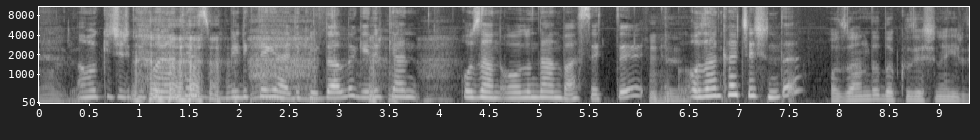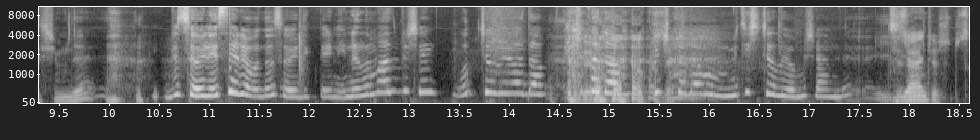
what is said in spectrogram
Vay be. Ama küçücük bir parantez birlikte geldik Yurdal'la. Gelirken Ozan oğlundan bahsetti. Ozan kaç yaşında? Ozan da 9 yaşına girdi şimdi. Bir söylesene bana söylediklerini. İnanılmaz bir şey. Ut çalıyor adam. Küçük adam. Küçük adam ama müthiş çalıyormuş hem de. Siz yani öğretiyorsunuz.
